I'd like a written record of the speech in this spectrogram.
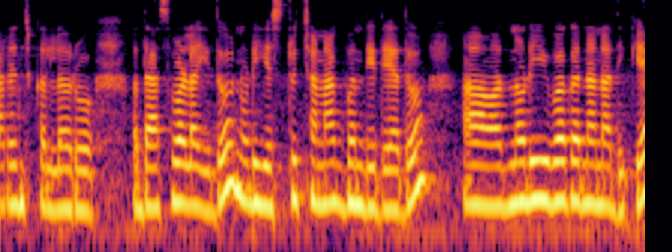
ಆರೆಂಜ್ ಕಲ್ಲರು ದಾಸವಾಳ ಇದು. ನೋಡಿ, ಎಷ್ಟು ಚೆನ್ನಾಗಿ ಬಂದಿದೆ ಅದು. ನೋಡಿ ಇವಾಗ ನಾನು ಅದಕ್ಕೆ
